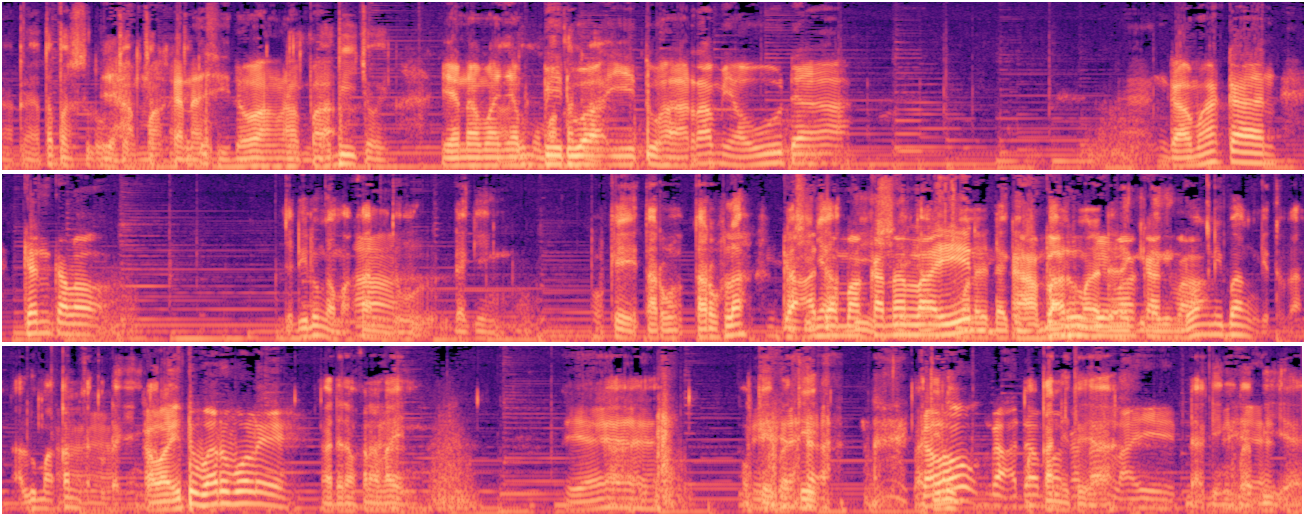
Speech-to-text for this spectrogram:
Nah ternyata pas lu Ya cek-cek makan ternyata nasi doang tuh lah pak. babi coy. Yang namanya Nah, lu mau makan B2I itu haram ya udah. Nggak makan. Kan kalau Jadi lu nggak makan Ah. tuh daging. Oke, taruh taruhlah nasinya ada habis, makanan ya kan? lain, Cuma ada daging, nah, baru cuma ada daging, makan, daging Pak. doang nih bang, gitu kan. Nah, lu makan nggak tuh Nah, daging? Kalau itu baru boleh. nggak ada makanan lain. Yes. Oke, berarti berarti lu Kalau nggak ada makan makanan itu ya, lain. daging Yes. babi ya.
